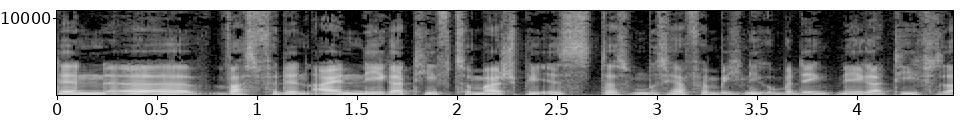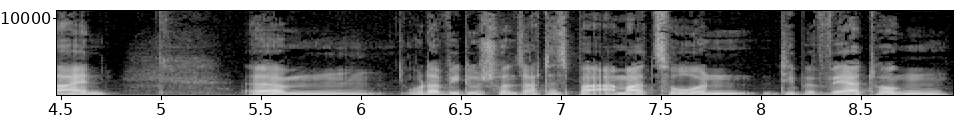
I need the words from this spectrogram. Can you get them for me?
Denn äh, was für den einen negativ zum Beispiel ist, das muss ja für mich nicht unbedingt negativ sein. Ähm, oder wie du schon sagtest, bei Amazon, die Bewertungen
